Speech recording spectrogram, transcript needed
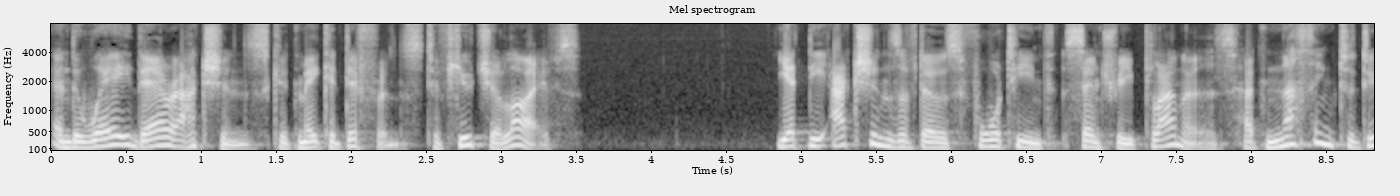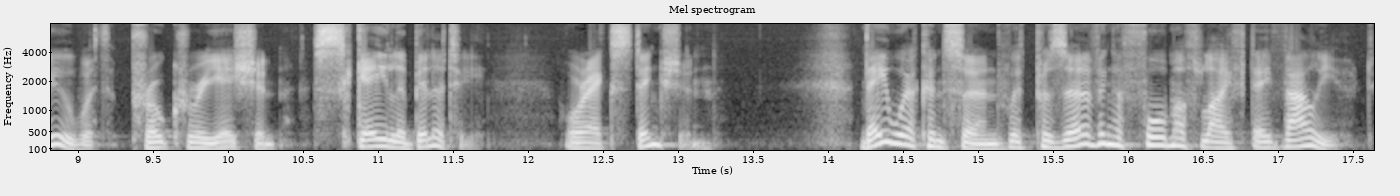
and the way their actions could make a difference to future lives. Yet the actions of those 14th century planners had nothing to do with procreation, scalability, or extinction. They were concerned with preserving a form of life they valued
